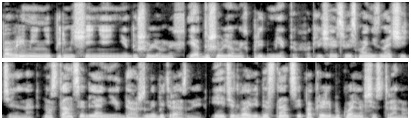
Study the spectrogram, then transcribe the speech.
По времени перемещения неодушевленных и одушевленных предметов отличается весьма незначительно, но станции для них должны быть разные. И эти два вида станций покрыли буквально всю страну.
